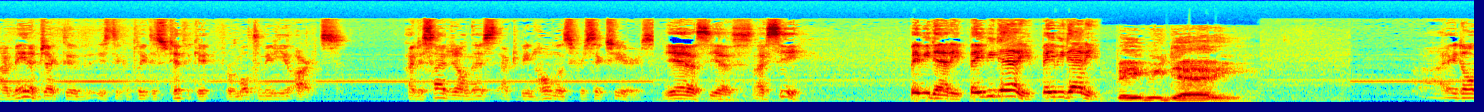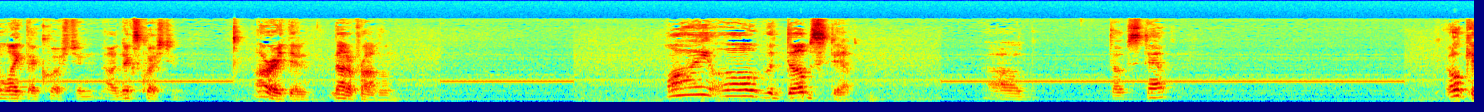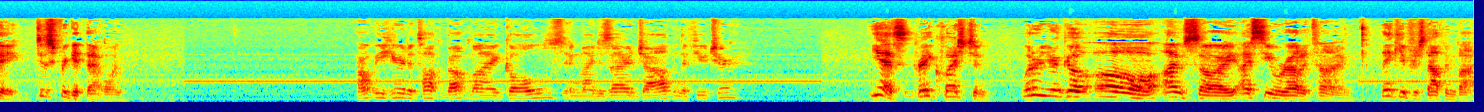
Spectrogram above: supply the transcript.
my main objective is to complete the certificate for multimedia arts. I decided on this after being homeless for six years. Yes, yes, I see. Baby daddy, baby daddy, baby daddy. I don't like that question. Uh, next question. Alright then, not a problem. Why all the dubstep? Uh, dubstep? Okay, just forget that one. Aren't we here to talk about my goals and my desired job in the future? Yes, great question. What are your go? Oh, I'm sorry. I see we're out of time. Thank you for stopping by.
